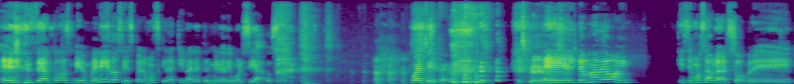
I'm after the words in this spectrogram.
Eh, sean todos bienvenidos y esperemos que de aquí nadie termine divorciados. Buen chiste. Esperemos. El tema de hoy quisimos hablar sobre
